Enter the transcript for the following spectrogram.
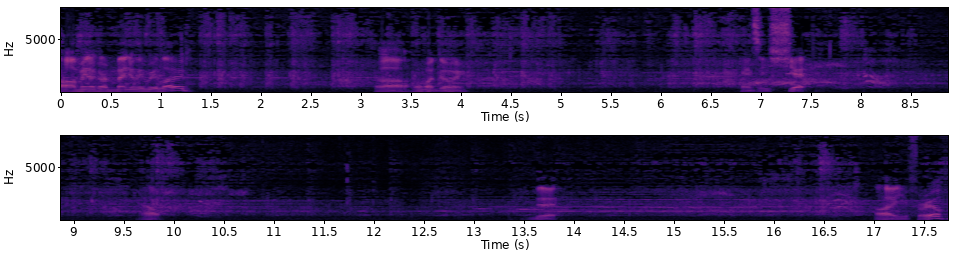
Oh, mean, I gotta manually reload? Oh, what am I doing? Can't see shit. Ow. yeah. Oh, are you for real?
